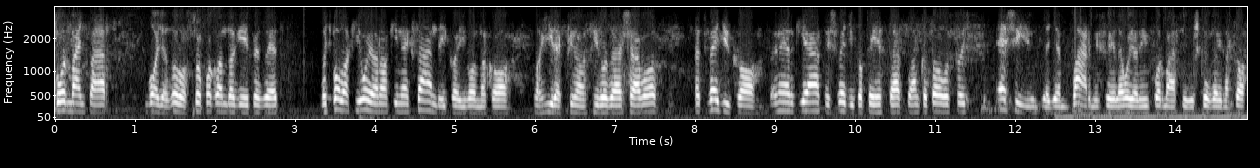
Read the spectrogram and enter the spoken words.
kormánypárt, vagy az orosz propagandagépezet, vagy valaki olyan, akinek szándékai vannak a, a hírek finanszírozásával, tehát vegyük az energiát és vegyük a pénztárcánkat ahhoz, hogy esélyünk legyen bármiféle olyan információs közeinek a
